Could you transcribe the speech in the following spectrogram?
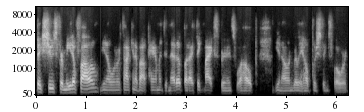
big shoes for me to follow you know when we're talking about pam and donetta but i think my experience will help you know and really help push things forward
